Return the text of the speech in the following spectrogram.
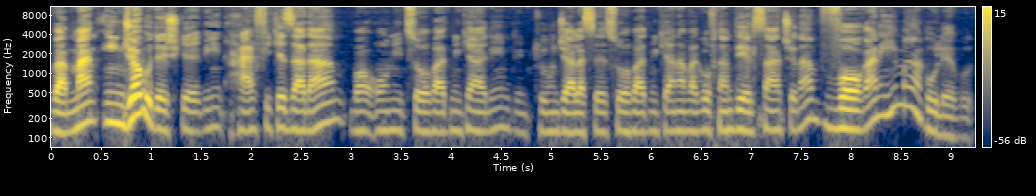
و من اینجا بودش که این حرفی که زدم با امید صحبت می‌کردیم تو اون جلسه صحبت می‌کردم و گفتم دل سرد شدم واقعا این مقوله بود.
